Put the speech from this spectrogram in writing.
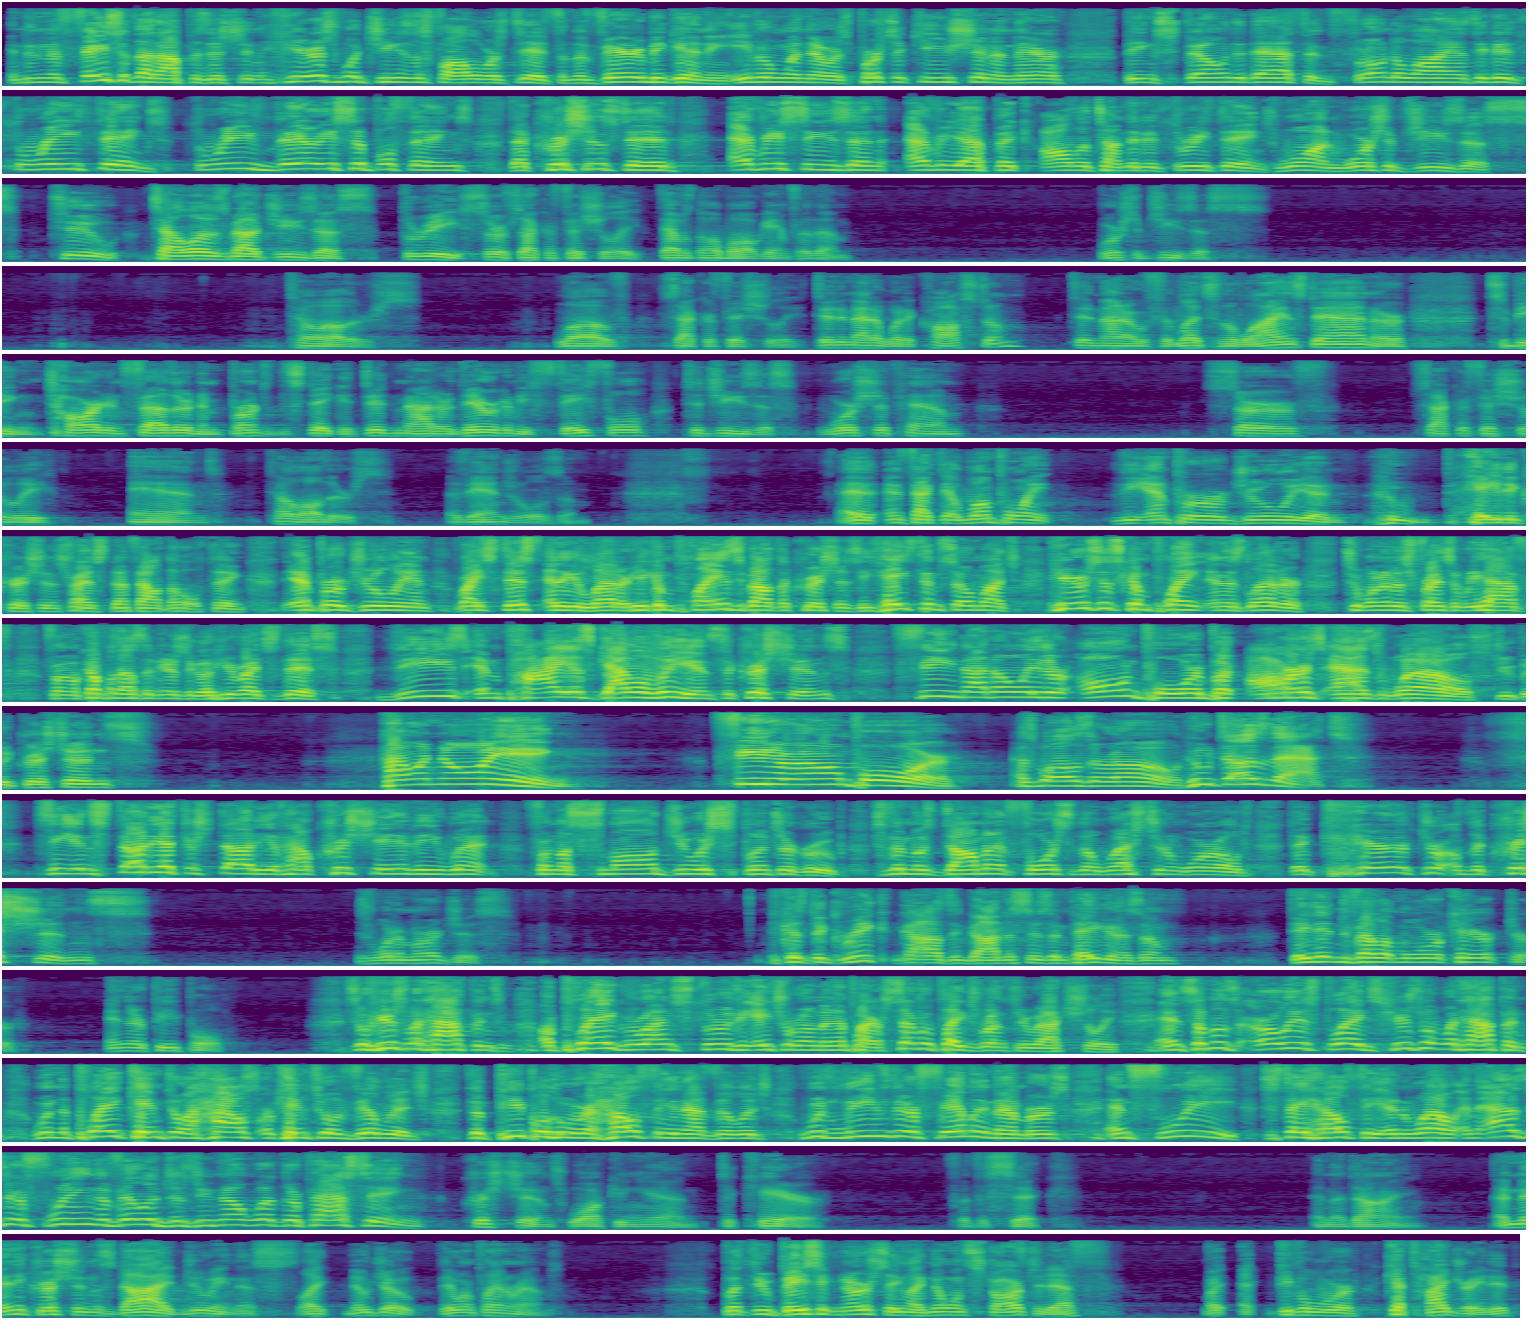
And in the face of that opposition, here's what Jesus' followers did from the very beginning. Even when there was persecution and they're being stoned to death and thrown to lions, they did three things, three very simple things that Christians did every season, every epic, all the time. They did three things. One, worship Jesus. Two, tell others about Jesus. Three, serve sacrificially. That was the whole ball game for them. Worship Jesus. Tell others. Love sacrificially. Didn't matter what it cost them didn't matter if it led to the lion's den or to being tarred and feathered and burnt at the stake. It didn't matter. They were going to be faithful to Jesus, worship him, serve sacrificially, and tell others evangelism. In fact, at one point, the Emperor Julian, who hated Christians, tried to snuff out the whole thing. The Emperor Julian writes this in a letter. He complains about the Christians. He hates them so much. Here's his complaint in his letter to one of his friends that we have from a couple thousand years ago. He writes this These impious Galileans, the Christians, feed not only their own poor, but ours as well. Stupid Christians. How annoying. Feeding our own poor as well as their own. Who does that? See, in study after study of how Christianity went from a small Jewish splinter group to the most dominant force in the Western world, the character of the Christians is what emerges. Because the Greek gods and goddesses in paganism, they didn't develop moral character in their people. So here's what happens. A plague runs through the ancient Roman Empire. Several plagues run through, actually. And some of those earliest plagues, here's what would happen. When the plague came to a house or came to a village, the people who were healthy in that village would leave their family members and flee to stay healthy and well. And as they're fleeing the villages, you know what they're passing? Christians walking in to care for the sick and the dying. And many Christians died doing this. Like, no joke. They weren't playing around. But through basic nursing, like no one starved to death. Right? People were kept hydrated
